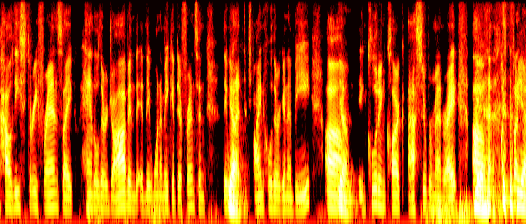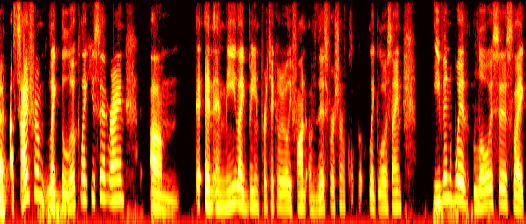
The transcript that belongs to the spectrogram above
how these three friends like handle their job and they, they want to make a difference and they yeah. want to define who they're going to be um, yeah. including clark as superman right um, yeah. but, but yeah aside from like the look like you said ryan um and and me like being particularly fond of this version of like lois lane even with lois's like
